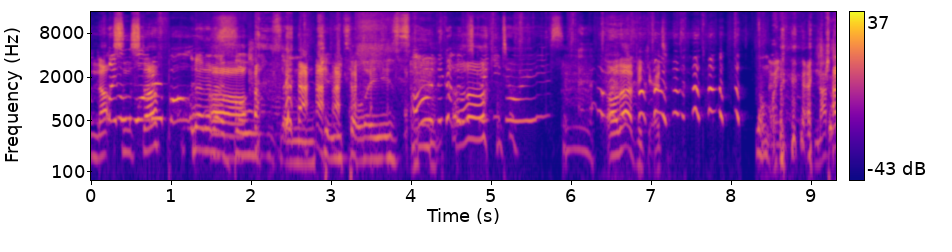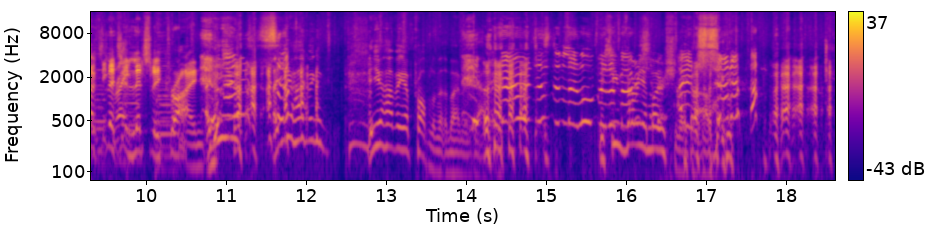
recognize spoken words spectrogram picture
nuts and stuff. water balls. No, no, no, Oh. balls and chew toys. Oh, they got little Oh. squeaky toys. Oh, that'd be good. Oh I mean, not I'm literally, great. literally crying. Are you having are you having a problem at the moment, Gavin? no, just a little bit You seem very emotional I- shut up.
